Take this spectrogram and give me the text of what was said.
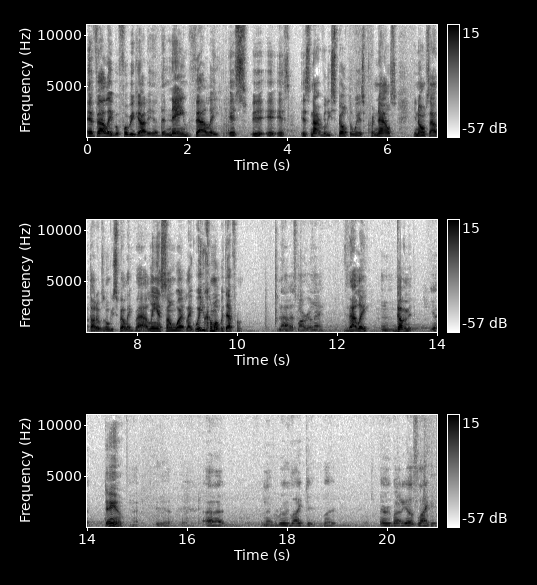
And Valee, before we got here, the name Valee, it's it, it, it's it's not really spelled the way it's pronounced. You know what I'm saying? I thought it was gonna be spelled like violin somewhat. Like where you come up with that from? No, that's my real name. Valee? Mhm. Government. Yeah. Damn. Yeah. I never really liked it, but everybody else like it.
